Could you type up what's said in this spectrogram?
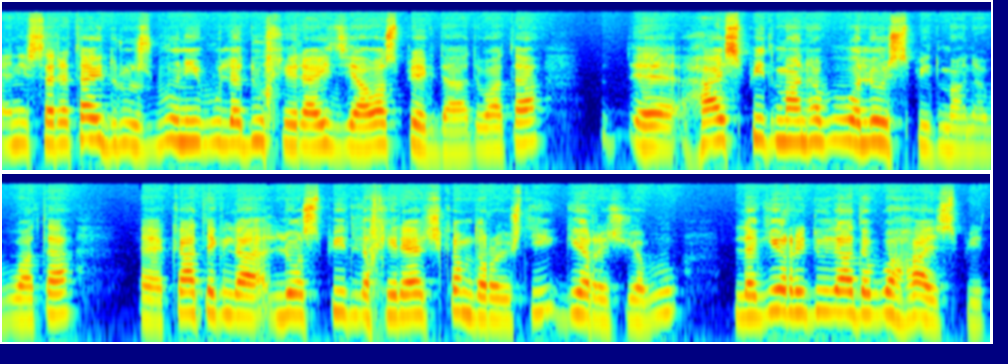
ینی سەتای دروستبوونی بوو لە دوو خێرایی جیاواز پێکدا دواتە های سپیدمان هەبوو وە لۆی سپیدمان هەبوواتە کاتێک لە لۆ سپید لە خێرایەکی کەم دەڕۆیشتی گێڕێکی هەبوو، لە گێڕی دوودا دەبووە های سپید.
